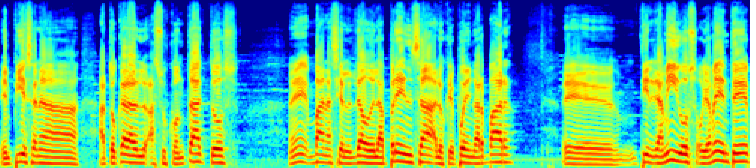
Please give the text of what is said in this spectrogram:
empiezan a, tocar a, sus contactos, ¿eh? van hacia el lado de la prensa, a los que pueden garpar, Eh, tienen amigos, obviamente,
